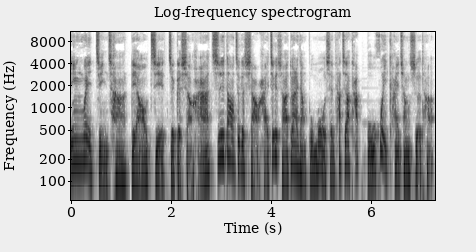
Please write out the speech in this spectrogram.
因为警察了解这个小孩啊，知道这个小孩，这个小孩对他来讲不陌生，他知道他不会开枪射他。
